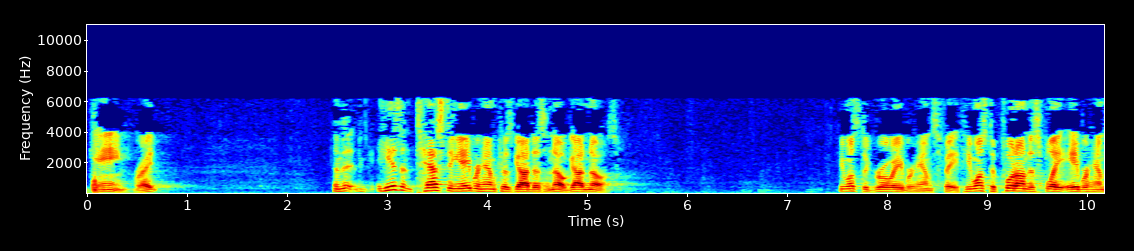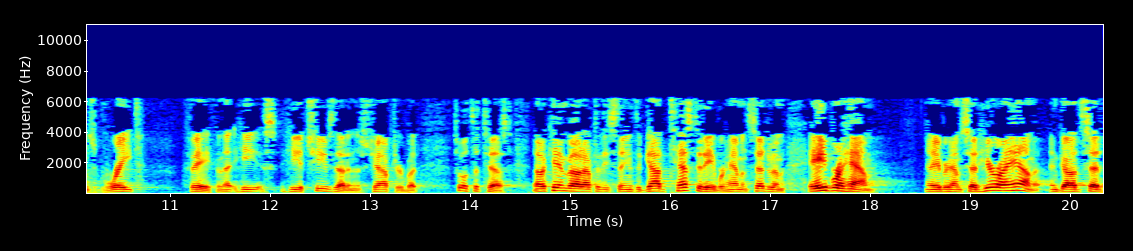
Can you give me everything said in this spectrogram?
gain, right? And he isn't testing Abraham because God doesn't know. God knows. He wants to grow Abraham's faith. He wants to put on display Abraham's great faith, and that he, he achieves that in this chapter. But so it's a test. Now it came about after these things that God tested Abraham and said to him, Abraham. And Abraham said, Here I am. And God said,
